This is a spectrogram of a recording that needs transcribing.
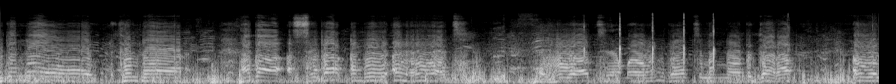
إذا كان هذا السباق للهواة الهواة مولودات من بقرة أول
